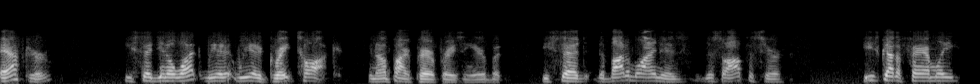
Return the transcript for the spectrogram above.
after, he said, "You know what? We had we had a great talk." You know, I'm probably paraphrasing here, but he said the bottom line is this officer, he's got a family,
